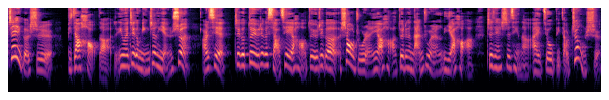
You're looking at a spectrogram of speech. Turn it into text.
这个是比较好的，因为这个名正言顺。而且这个对于这个小妾也好，对于这个少主人也好，对这个男主人也好啊，这件事情呢，哎，就比较正式。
